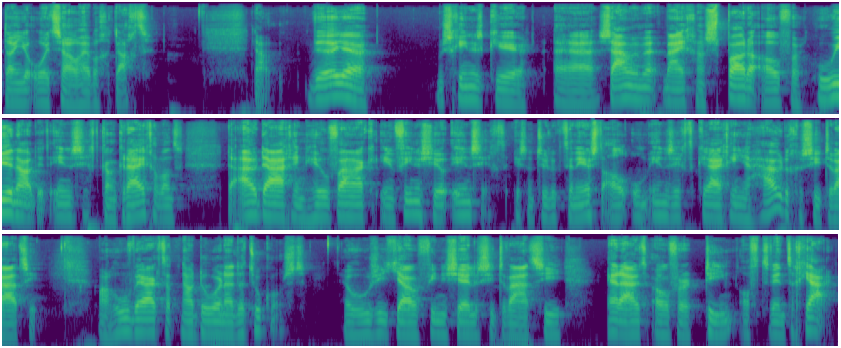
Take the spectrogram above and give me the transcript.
dan je ooit zou hebben gedacht. Nou, wil je misschien eens een keer uh, samen met mij gaan sparren over hoe je nou dit inzicht kan krijgen? Want de uitdaging heel vaak in financieel inzicht is natuurlijk ten eerste al om inzicht te krijgen in je huidige situatie. Maar hoe werkt dat nou door naar de toekomst? En hoe ziet jouw financiële situatie eruit over 10 of 20 jaar?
